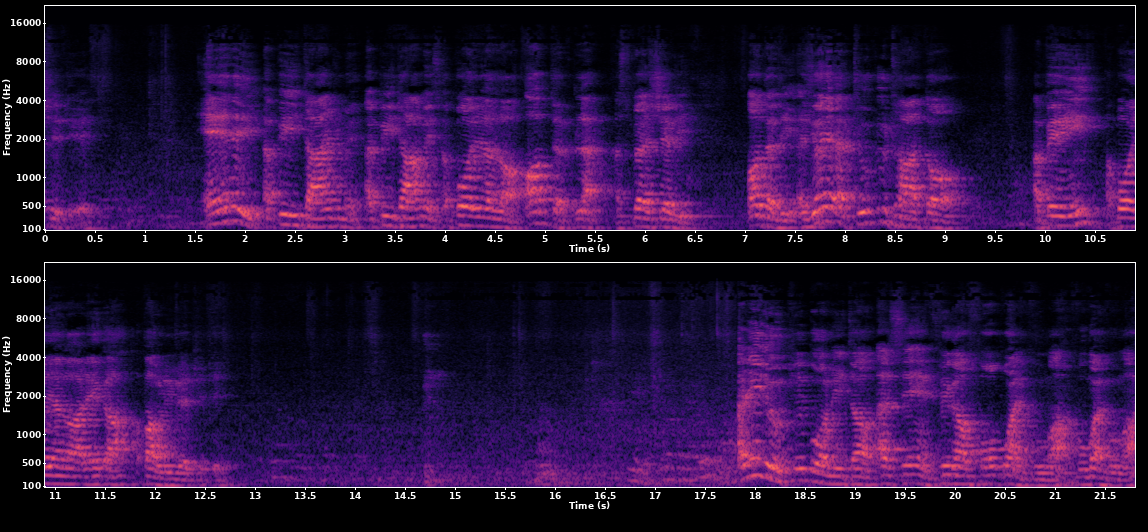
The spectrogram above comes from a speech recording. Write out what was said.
ဖြစ်တယ်အဲ့ဒီအပီတိုင်းမယ်အပီတိုင်းမယ်အပေါ်ရလော of the blood especially of the အရွက်ရအထူးပြုထားသောအပင်အပေါ်ရလောတွေကအပေါက်လေးပဲဖြစ်တယ်အဲ့ဒီလိုဖြစ်ပေါ်နေကြောင်းအစင်း figure 4.4မှာ4.4မှာ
